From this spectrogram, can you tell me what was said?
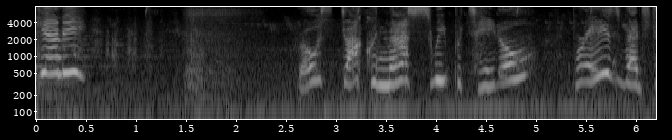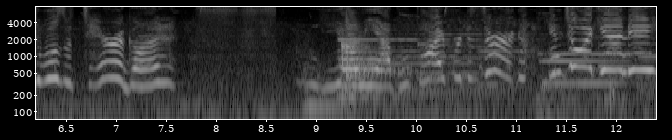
Candy! Roast duck with mashed sweet potato, braised vegetables with tarragon, yummy apple pie for dessert. Enjoy, Candy!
